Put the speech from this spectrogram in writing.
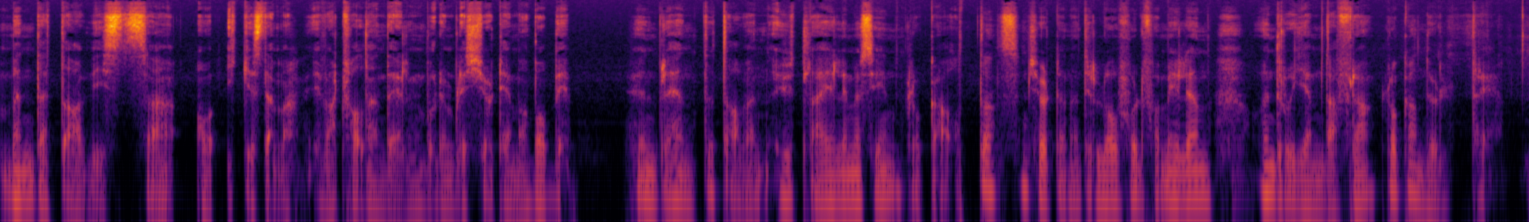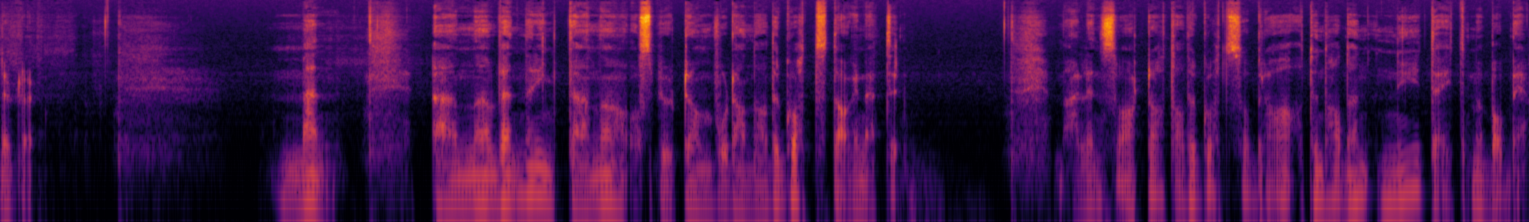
Men dette har vist seg å ikke stemme, i hvert fall den delen hvor hun ble kjørt hjem av Bobby. Hun ble hentet av en utleielimousin klokka åtte, som kjørte henne til Lawford-familien, og hun dro hjem derfra klokka 03.00. Men en venn ringte henne og spurte om hvordan det hadde gått dagen etter. Merlin svarte at det hadde gått så bra at hun hadde en ny date med Bobby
